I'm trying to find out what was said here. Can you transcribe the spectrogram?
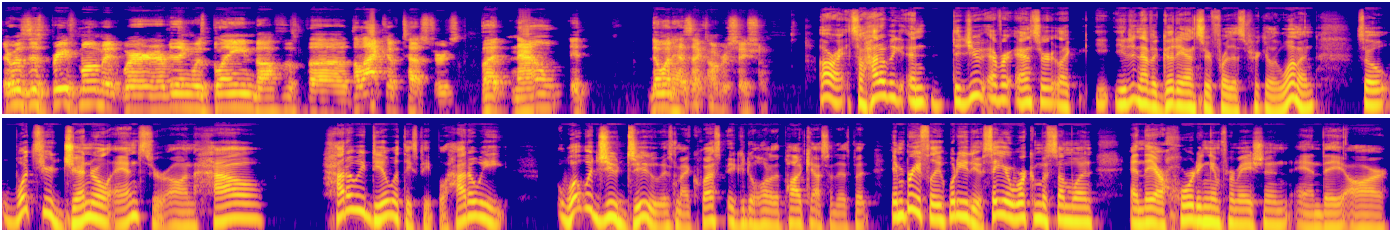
there was this brief moment where everything was blamed off of the, the lack of testers. But now it, no one has that conversation. All right. So how do we? And did you ever answer like you, you didn't have a good answer for this particular woman? So what's your general answer on how how do we deal with these people? How do we? What would you do? Is my question. You could do a whole other podcast on this, but in briefly, what do you do? Say you're working with someone and they are hoarding information and they are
